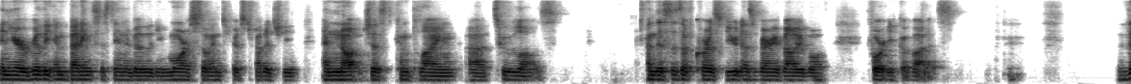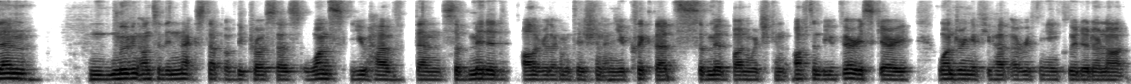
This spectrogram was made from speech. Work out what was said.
and you're really embedding sustainability more so into your strategy and not just complying uh, to laws. And this is, of course, viewed as very valuable for EcoVadis. Then moving on to the next step of the process, once you have then submitted all of your documentation and you click that submit button, which can often be very scary, wondering if you have everything included or not,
